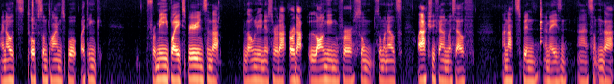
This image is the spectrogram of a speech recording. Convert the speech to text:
I know it's tough sometimes, but I think for me, by experiencing that loneliness or that or that longing for some someone else, I actually found myself, and that's been amazing and something that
